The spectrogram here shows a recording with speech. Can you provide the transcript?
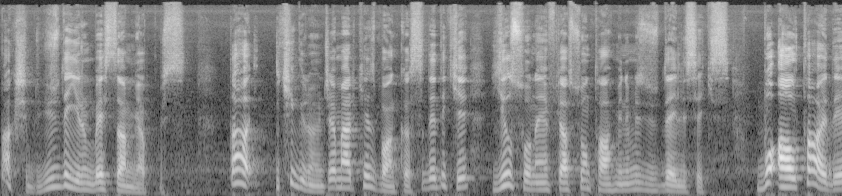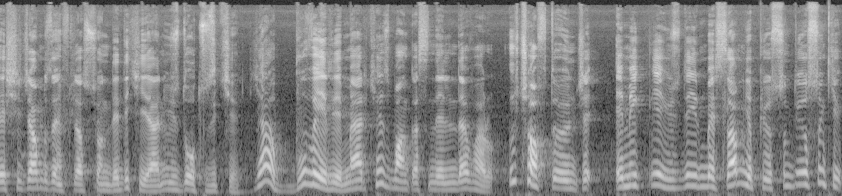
Bak şimdi %25 zam yapmışsın. Daha iki gün önce Merkez Bankası dedi ki yıl sonu enflasyon tahminimiz %58. Bu 6 ayda yaşayacağımız enflasyon dedi ki yani %32. Ya bu veri Merkez Bankası'nın elinde var. 3 hafta önce emekliye %25 zam yapıyorsun. Diyorsun ki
